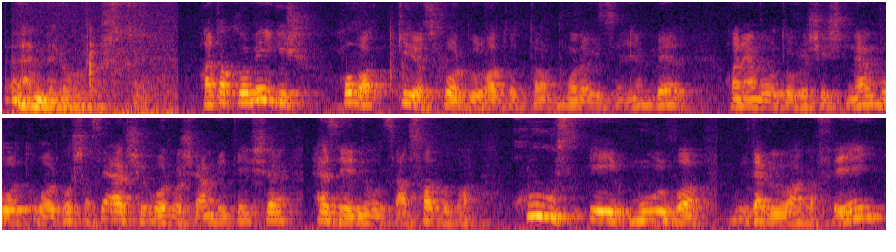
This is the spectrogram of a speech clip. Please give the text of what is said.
emberorvos. Hát akkor mégis hova kihoz fordulhatott a moravicai ember, ha nem volt orvos, és nem volt orvos. Az első orvos említése 1806-ban van. 20 év múlva derül arra fény,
